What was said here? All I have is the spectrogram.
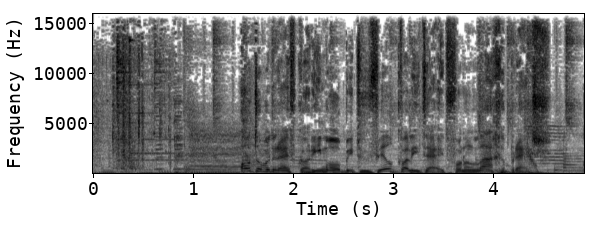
Autobedrijf Carimo biedt u veel kwaliteit voor een lage prijs.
